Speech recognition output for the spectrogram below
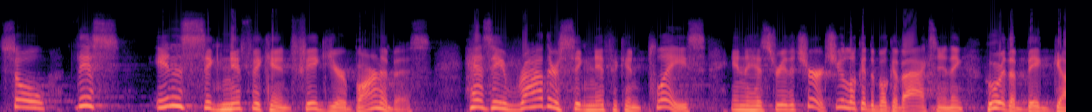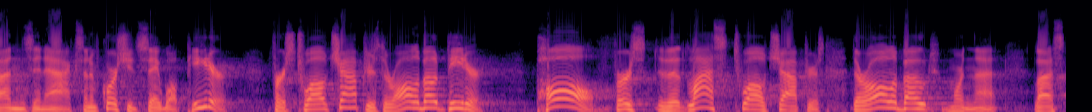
So this insignificant figure, Barnabas, has a rather significant place in the history of the church. You look at the book of Acts and you think, who are the big guns in Acts? And of course, you'd say, well, Peter. First 12 chapters, they're all about Peter. Paul, first the last 12 chapters, they're all about more than that. Last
